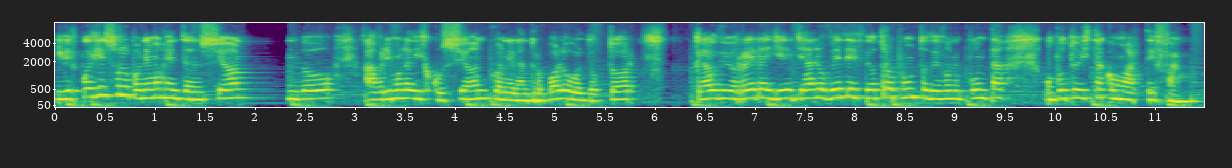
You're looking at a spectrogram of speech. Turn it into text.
Y después eso lo ponemos en tensión cuando abrimos la discusión con el antropólogo, el doctor Claudio Herrera, y él ya lo ve desde otro punto, desde un punto, un punto de vista como artefacto.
